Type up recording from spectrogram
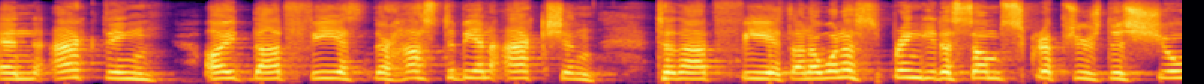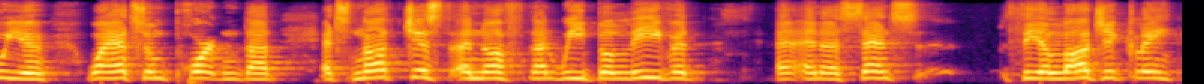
in acting out that faith. There has to be an action to that faith. And I want to bring you to some scriptures to show you why it's important that it's not just enough that we believe it uh, in a sense theologically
